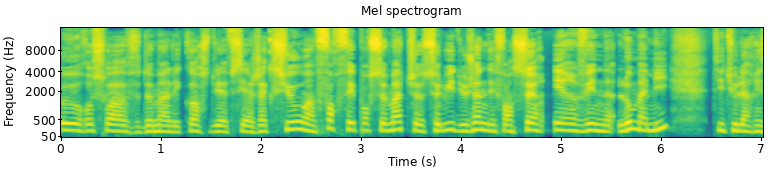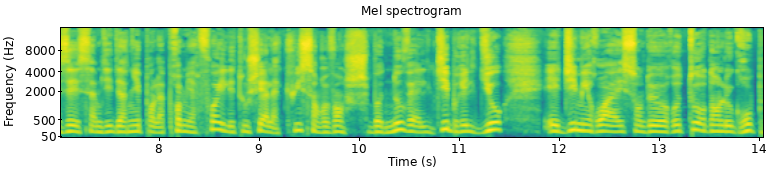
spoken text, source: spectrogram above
eux, reçoivent demain les Corses du FC Ajaccio. Un forfait pour ce match, celui du jeune défenseur Irvin Lomami, titularisé samedi dernier pour la première fois. Il est touché à la cuisse. En revanche, bonne nouvelle, Djibril Dio et Jimmy Roy sont de retour dans le groupe.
